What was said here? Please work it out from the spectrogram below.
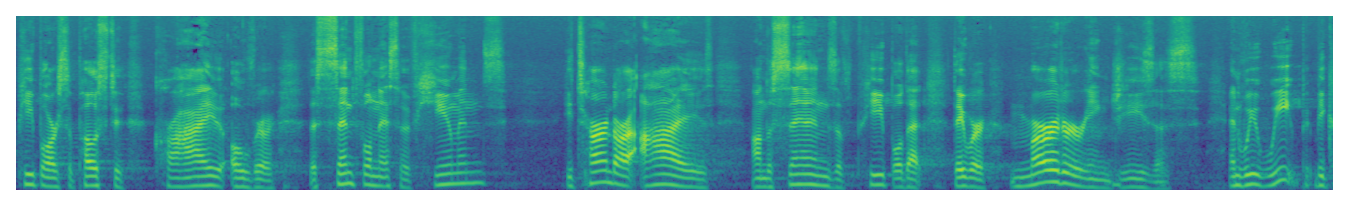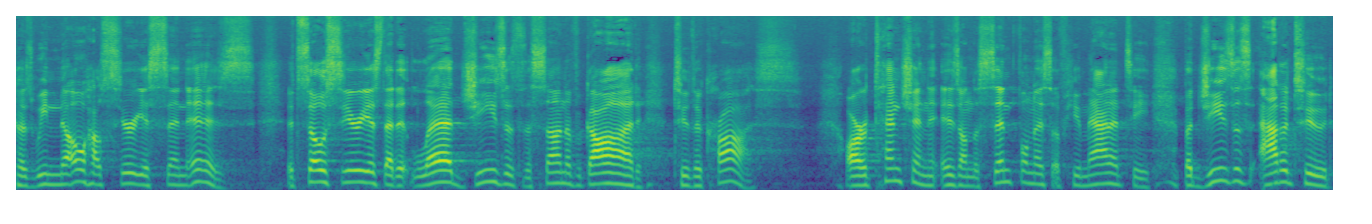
people are supposed to cry over the sinfulness of humans. He turned our eyes on the sins of people that they were murdering Jesus. And we weep because we know how serious sin is. It's so serious that it led Jesus, the Son of God, to the cross. Our attention is on the sinfulness of humanity, but Jesus' attitude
